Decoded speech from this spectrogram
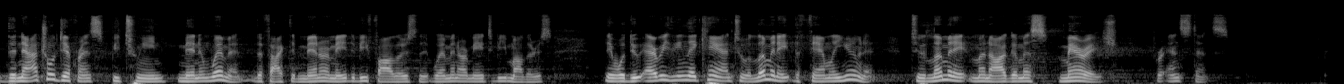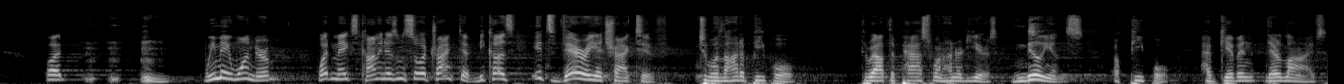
the natural difference between men and women. The fact that men are made to be fathers, that women are made to be mothers. They will do everything they can to eliminate the family unit, to eliminate monogamous marriage, for instance. But we may wonder what makes communism so attractive? Because it's very attractive to a lot of people throughout the past 100 years. Millions of people have given their lives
